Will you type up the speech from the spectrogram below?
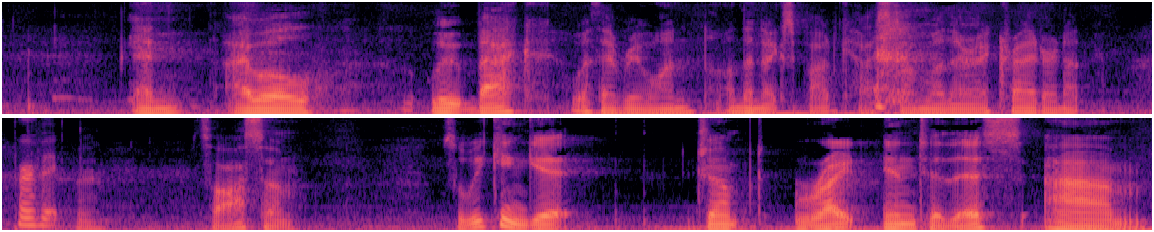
and I will loop back with everyone on the next podcast on whether I cried or not. Perfect. It's awesome. So we can get jumped right into this. Um,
